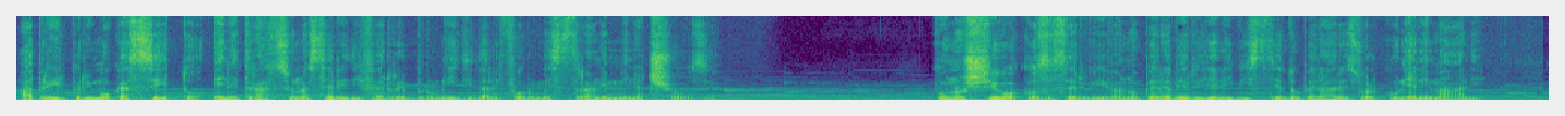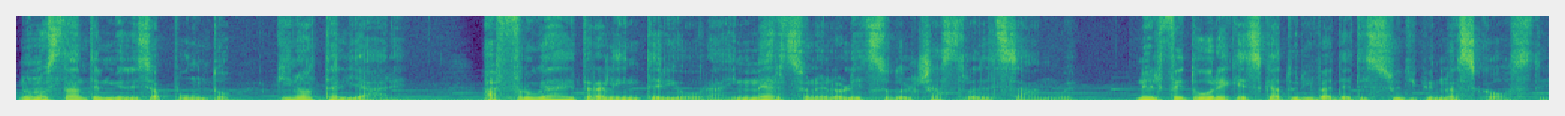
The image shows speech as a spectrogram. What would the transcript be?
Aprì il primo cassetto e ne trasse una serie di ferri bruniti dalle forme strane e minacciose. Conoscevo a cosa servivano per averglieli visti adoperare su alcuni animali. Nonostante il mio disappunto, chinò a tagliare a frugare tra le interiora, immerso nell'olezzo dolciastro del sangue, nel fetore che scaturiva dai tessuti più nascosti.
